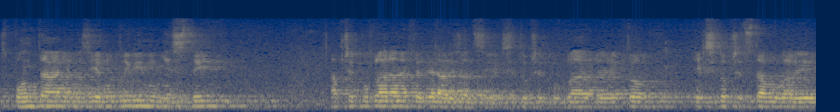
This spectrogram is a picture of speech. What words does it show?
spontánně mezi jednotlivými městy a předpokládané federalizaci, jak si to, jak to, jak si to představovali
